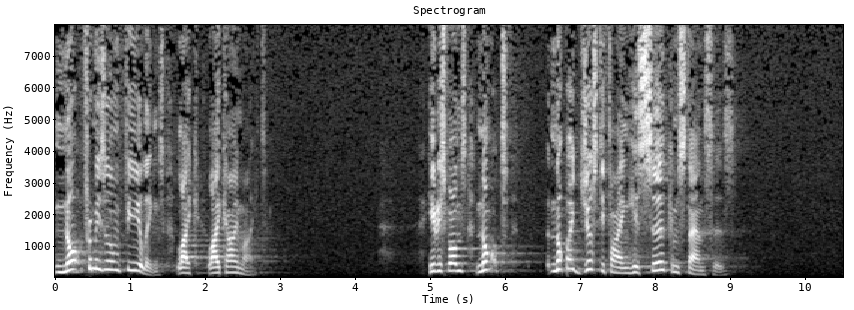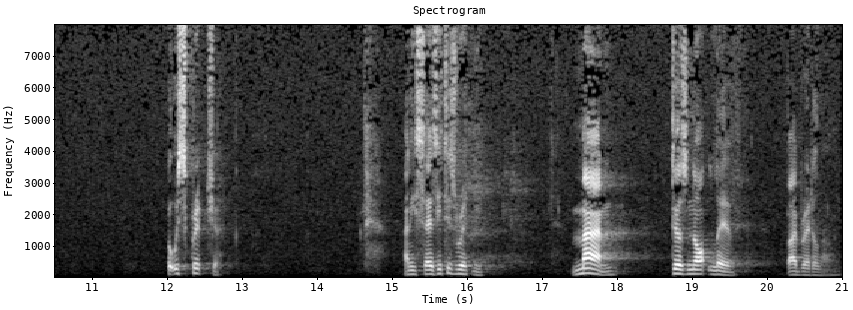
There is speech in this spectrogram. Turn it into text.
not from his own feelings, like, like I might. He responds not, not by justifying his circumstances, but with Scripture. And he says, It is written, man does not live by bread alone.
